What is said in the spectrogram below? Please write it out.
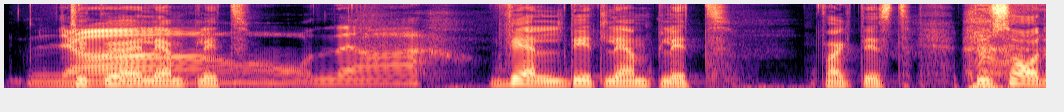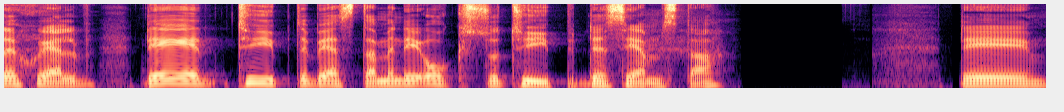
Nja, tycker jag är lämpligt. nja. väldigt lämpligt faktiskt. Du sa det själv, det är typ det bästa men det är också typ det sämsta. Det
